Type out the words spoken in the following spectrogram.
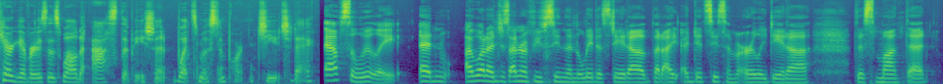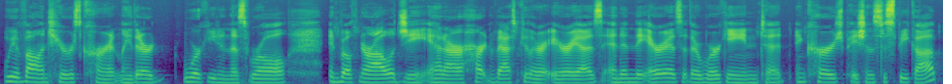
caregivers as well to ask the patient what's most important to you today. Absolutely. And I want to just, I don't know if you've seen the latest data, but I, I did see some early data this month that we have volunteers currently that are working in this role in both neurology and our heart and vascular areas, and in the areas that they're working to encourage patients to speak up.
